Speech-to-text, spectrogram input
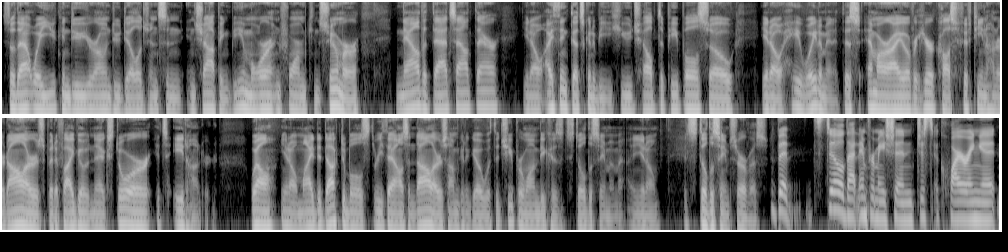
So that way you can do your own due diligence in, in shopping, be a more informed consumer. Now that that's out there, you know, I think that's going to be a huge help to people. So, you know, hey, wait a minute, this MRI over here costs fifteen hundred dollars, but if I go next door, it's eight hundred. Well, you know, my deductible is three thousand dollars. I'm going to go with the cheaper one because it's still the same amount. You know, it's still the same service. But still, that information, just acquiring it,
